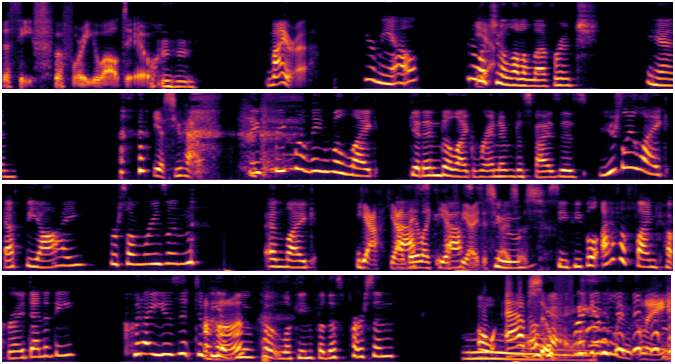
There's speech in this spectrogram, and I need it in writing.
the thief before you all do. Mm-hmm. Myra. Hear me out. I don't want you a lot of leverage. And Yes, you have. they frequently will like get into like random disguises, usually like FBI for some reason. And like Yeah, yeah, they like the FBI disguises. To see people. I have a fine cover identity. Could I use it to be Uh-huh. a blue coat looking for this person? Oh, Okay. absolutely.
